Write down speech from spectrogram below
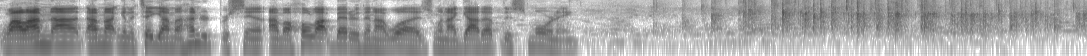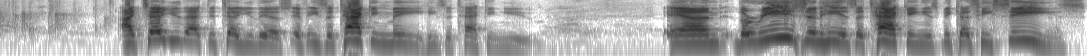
while I'm not, I'm not going to tell you I'm 100%, I'm a whole lot better than I was when I got up this morning. I tell you that to tell you this if he's attacking me, he's attacking you. And the reason he is attacking is because he sees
